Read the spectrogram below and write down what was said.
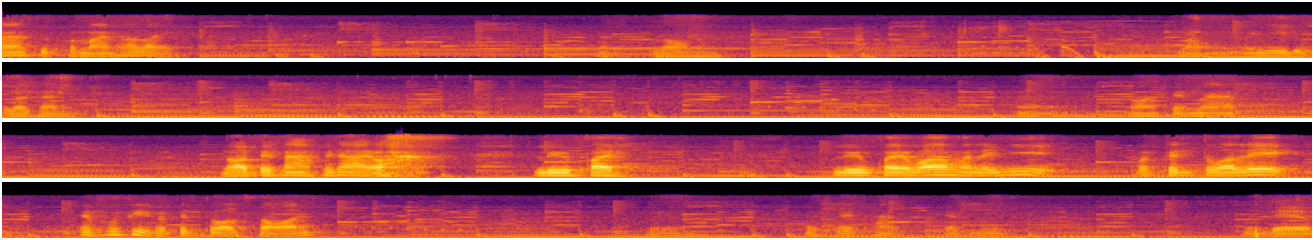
มากสุดประมาณเท่าไหร่ลอง ลองอันนี้ดูแล้วกันอน้อยไปมาก น้อยไปมากไม่ได้วะลืมไป ลืมไปว่ามันไอ้นี่ มันเป็นตัวเลขไม่พูดผิดมันเป็นตัวอักษรต้องใช้ผักแบบนี้ เหมือนเดิม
